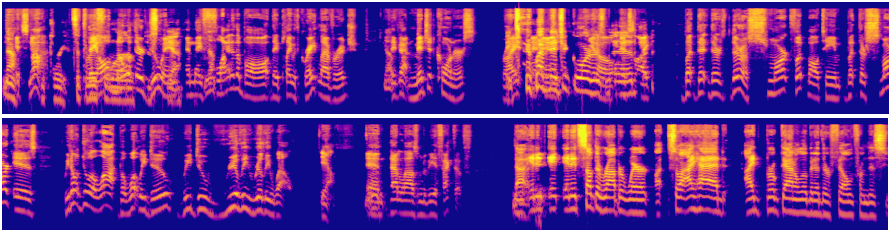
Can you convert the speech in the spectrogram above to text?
No, it's not. It's a three. It's a three they all four, know what they're just, doing yeah. and they Yep. fly to the ball. They play with great leverage. Yep. They've got midget corners, They right? have And- midget corners, you know, man. it's like, but they're, they're they're a smart football team. But their smart is we don't do a lot, but what we do, we do really, really well, yeah. and that allows them to be effective. No, and it, it, and it's something, Robert. Where uh, so I had I broke down a little bit of their film from this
